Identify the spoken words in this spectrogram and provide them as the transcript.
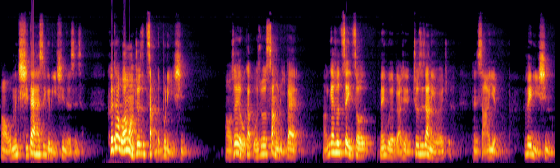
哦，我们期待它是一个理性的市场，可它往往就是涨得不理性，哦，所以我看我说上个礼拜啊，应该说这一周美股的表现就是让你会觉得很傻眼嘛，非理性嘛，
